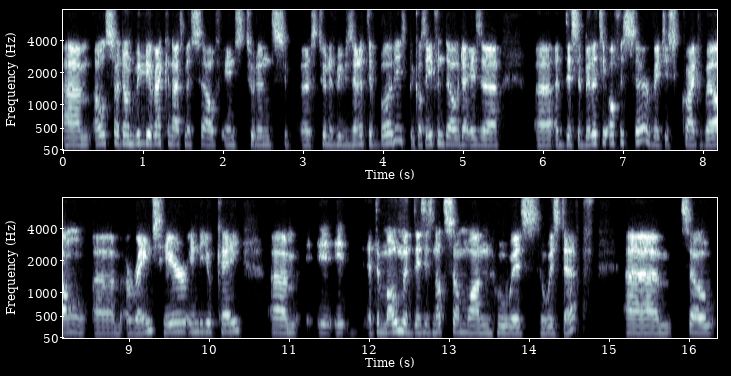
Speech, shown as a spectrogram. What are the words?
Um, also, I don't really recognize myself in student uh, student representative bodies because even though there is a uh, a disability officer, which is quite well um, arranged here in the UK. Um, it, it, at the moment, this is not someone who is who is deaf. Um, so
